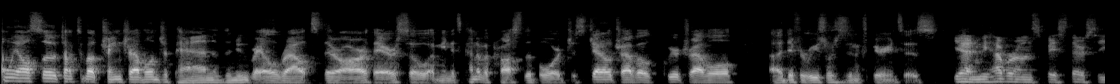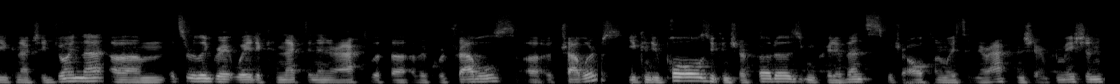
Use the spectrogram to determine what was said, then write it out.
And we also talked about train travel in Japan and the new rail routes there are there. So I mean, it's kind of across the board, just general travel, queer travel, uh, different resources and experiences. Yeah, and we have our own space there, so you can actually join that. Um, it's a really great way to connect and interact with uh, other queer travels uh, travelers. You can do polls, you can share photos, you can create events, which are all fun ways to interact and share information,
